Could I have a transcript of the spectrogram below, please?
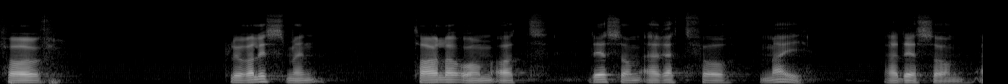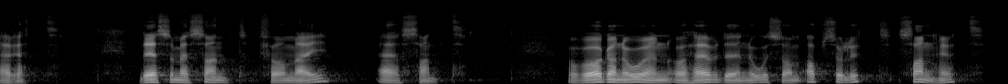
For Pluralismen taler om at det som er rett for meg, er det som er rett. Det som er sant for meg, er sant. Og våger noen å hevde noe som absolutt sannhet,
